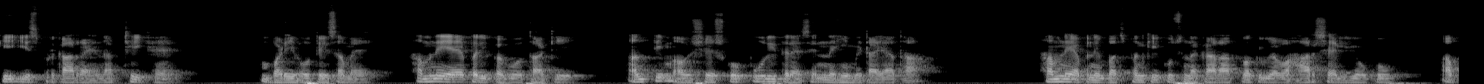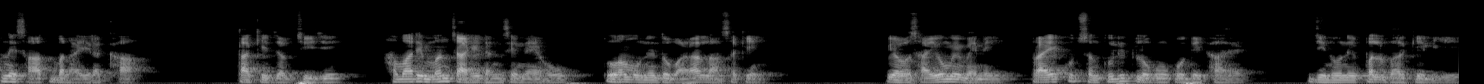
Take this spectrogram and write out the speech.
कि इस प्रकार रहना ठीक है। बड़े होते समय हमने अपरिपक्वता के अंतिम अवशेष को पूरी तरह से नहीं मिटाया था। हमने अपने बचपन की कुछ नकारात्मक व्यवहार शैलियों को अपने साथ बनाए रखा, ताकि जब चीज़ें हमारे मन चाहे ढंग से न हो तो हम उन्हें दोबारा ला सकें। व्यवसायों में मैंने प्राय कुछ संतुलित लोगों को देखा है, जिन्होंने पल भर के लिए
